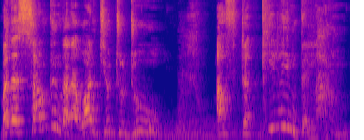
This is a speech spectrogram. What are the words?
But there's something that I want you to do. After killing the lamb,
